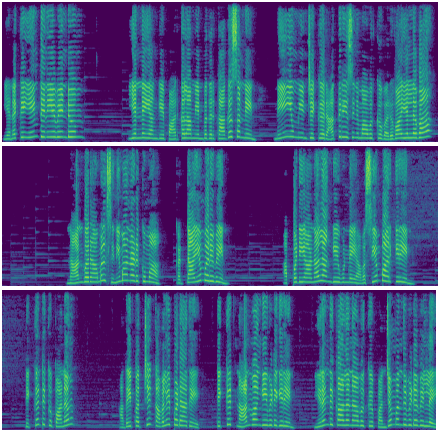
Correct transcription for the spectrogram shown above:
எனக்கு ஏன் தெரிய வேண்டும்? என்னை அங்கே பார்க்கலாம் என்பதற்காக சொன்னேன் நீயும் இன்றைக்கு ராத்திரி சினிமாவுக்கு வருவாயல்லவா? நான் வராமல் சினிமா நடக்குமா? கட்டாயம் வருவேன். அப்படியானால் அங்கே உன்னை அவசியம் பார்க்கிறேன். டிக்கெட்டுக்கு பணம்? அதை பற்றி கவலைப்படாதே. டிக்கெட் நான் வாங்கி விடுகிறேன். இரண்டு காலனாவுக்கு பஞ்சம் வந்து விடவில்லை.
